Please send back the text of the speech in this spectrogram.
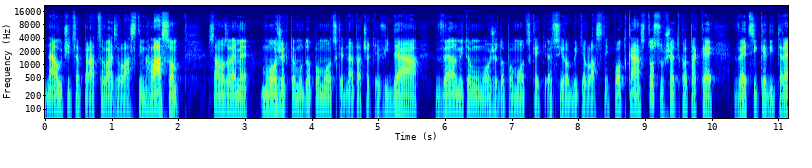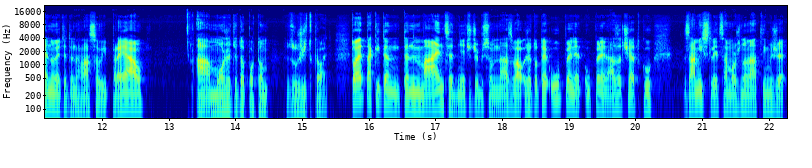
naučiť sa pracovať s vlastným hlasom. Samozrejme, môže k tomu dopomôcť, keď natáčate videá, veľmi tomu môže dopomôcť, keď si robíte vlastný podcast. To sú všetko také veci, kedy trénujete ten hlasový prejav a môžete to potom zužitkovať. To je taký ten, ten mindset, niečo, čo by som nazval, že toto je úplne, úplne na začiatku zamyslieť sa možno nad tým, že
